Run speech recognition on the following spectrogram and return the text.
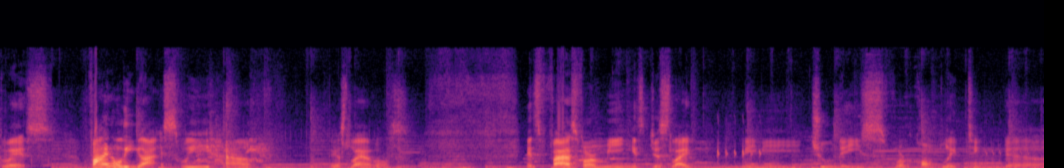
twist. Finally, guys, we have these levels. It's fast for me. It's just like maybe two days for completing the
